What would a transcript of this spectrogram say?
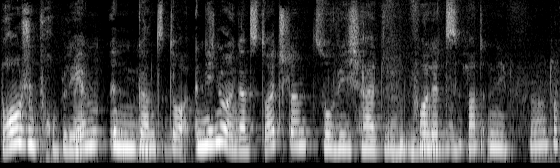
Branchenproblem ja. in ganz nicht nur in ganz Deutschland, so wie ich halt mhm. vorletztes, warte, nee, doch,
